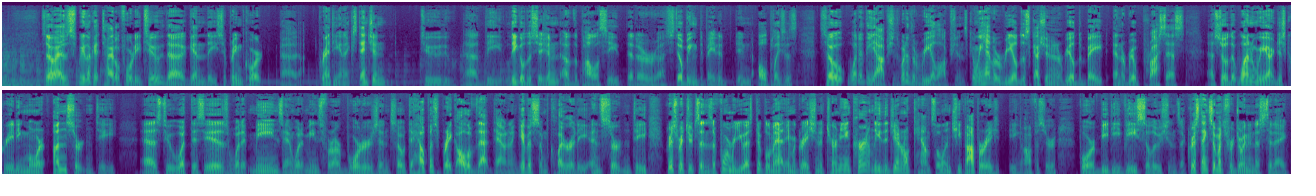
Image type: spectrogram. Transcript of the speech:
So, as we look at Title 42, the, again, the Supreme Court uh, granting an extension to uh, the legal decision of the policy that are uh, still being debated in all places. So, what are the options? What are the real options? Can we have a real discussion and a real debate and a real process uh, so that one, we aren't just creating more uncertainty as to what this is, what it means, and what it means for our borders. And so, to help us break all of that down and give us some clarity and certainty, Chris Richardson is a former U.S. diplomat, immigration attorney, and currently the general counsel and chief operating officer for BDV Solutions. Uh, Chris, thanks so much for joining us today.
